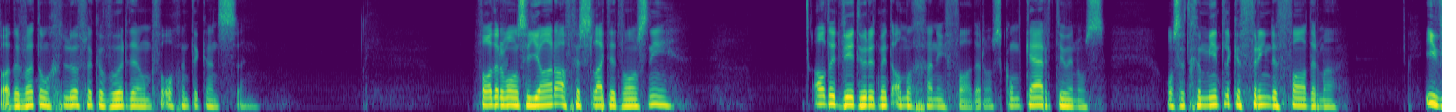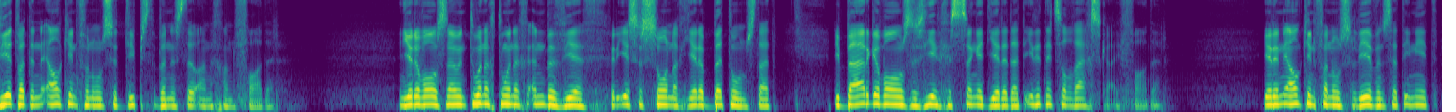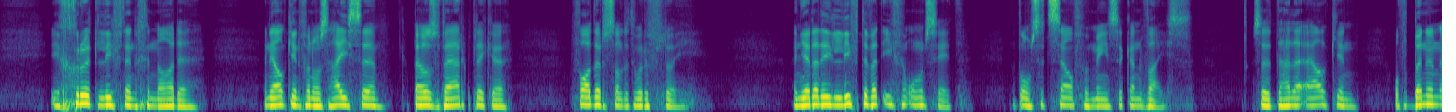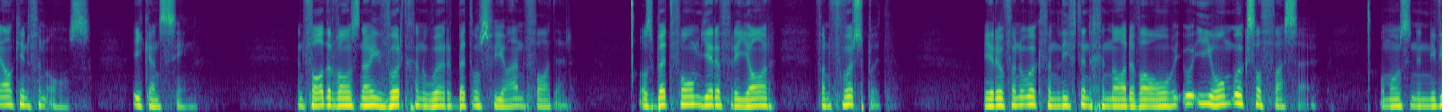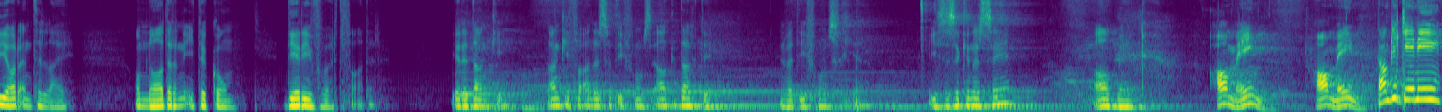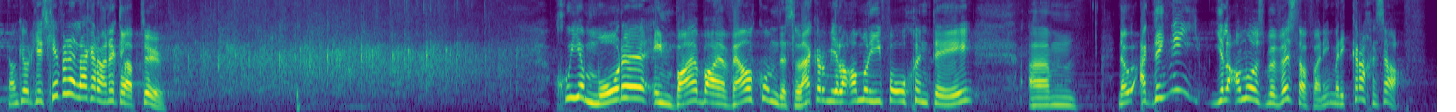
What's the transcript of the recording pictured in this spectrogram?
Vader, wat ongelooflike woorde om vanoggend te kan sing. Vader, waar ons 'n jaar afgesluit het, waar ons nie altyd weet hoe dit met almal gaan nie, Vader. Ons kom kerk toe en ons ons het gemeentelike vriende, Vader, maar U weet wat in elkeen van ons se diepste binneste aangaan, Vader. En Here, waar ons nou in 2020 inbeweeg vir die eerste Sondag, Here, bid ons dat die berge waar ons hier gesing het, Here, dat U dit net sal wegskuif, Vader. Here, in elkeen van ons lewens dat U net U groot liefde en genade in elkeen van ons huise, by ons werkplekke, Vader, sal dit oorvloei. En Here, dat die liefde wat U vir ons het, dat ons dit self vir mense kan wys, sodat hulle elkeen of binne in elkeen van ons U kan sien. En Vader, waar ons nou U woord gaan hoor, bid ons vir Johan Vader. Ons bid vir hom, Here, vir 'n jaar van voorspoed. Here, van ook van liefde en genade waar U hom ook sal vashou om ons in 'n nuwe jaar in te lei, om nader aan U te kom deur U woord, Vader. Here, dankie. Dankie vir alles wat U vir ons elke dag doen en wat U vir ons gee. Jesus se kinders sê: Amen. Amen. Amen. Dankie Kenny. Dankie orkes. Geef hulle 'n lekker hande klap toe. Goeiemôre en baie baie welkom. Dis lekker om julle almal hier vanoggend te hê. Ehm um, nou ek dink nie julle almal is bewus daarvan nie, maar die krag is af.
